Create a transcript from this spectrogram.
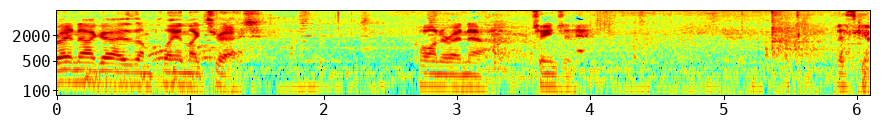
right now, guys, I'm playing like trash. calling it right now. Changing it. Let's go.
